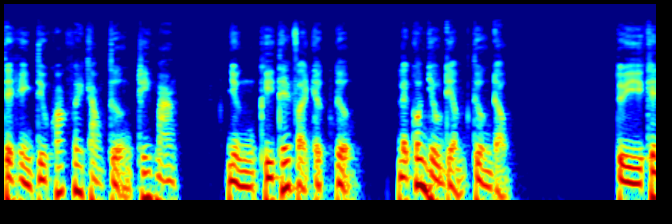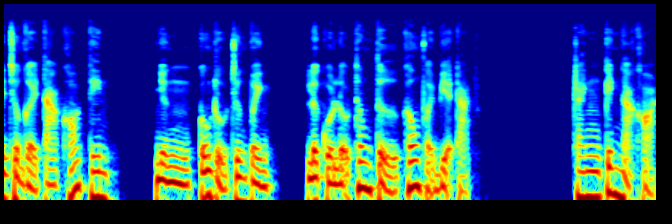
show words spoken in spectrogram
thể hình tiêu khoác với long tượng trí mang, nhưng khí thế và lực lượng lại có nhiều điểm tương đồng. Tuy khiến cho người ta khó tin, nhưng cũng đủ chứng minh lực của lỗ thông tử không phải bịa đặt. Tranh kinh ngạc hỏi,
